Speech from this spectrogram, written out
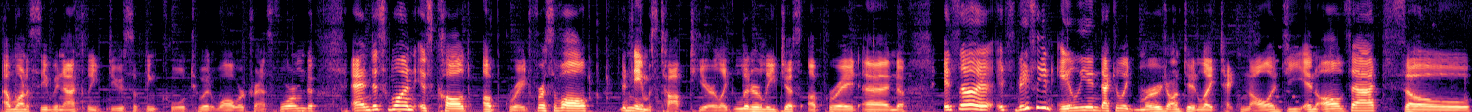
I want to see if we can actually do something cool to it while we're transformed. And this one is called Upgrade. First of all, the name is top tier, like, literally just Upgrade, and it's a, it's basically an alien that can, like, merge onto, like, technology and all that, so...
